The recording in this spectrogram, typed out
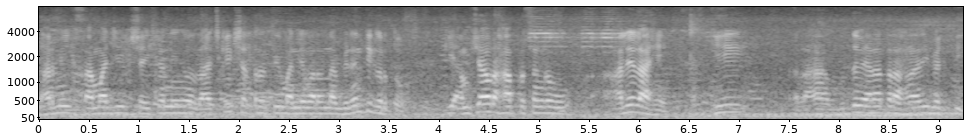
धार्मिक सामाजिक शैक्षणिक व राजकीय क्षेत्रातील मान्यवरांना विनंती करतो की आमच्यावर हा प्रसंग आलेला आहे की राहा बुद्ध विहारात राहणारी व्यक्ती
